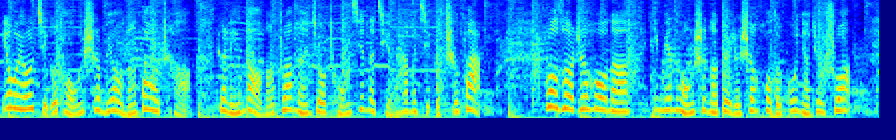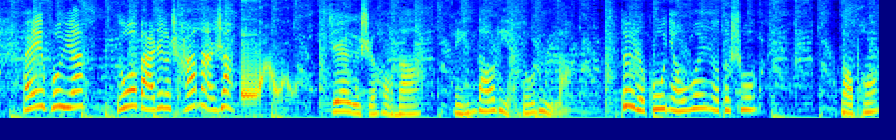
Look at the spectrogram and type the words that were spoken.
因为有几个同事没有能到场，这领导呢专门就重新的请他们几个吃饭。落座之后呢，一名同事呢对着身后的姑娘就说：“哎，服务员，给我把这个茶满上。”这个时候呢，领导脸都绿了，对着姑娘温柔的说：“老婆，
